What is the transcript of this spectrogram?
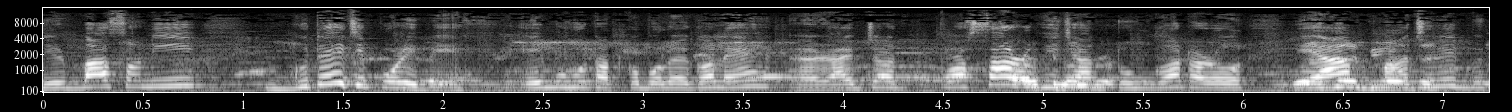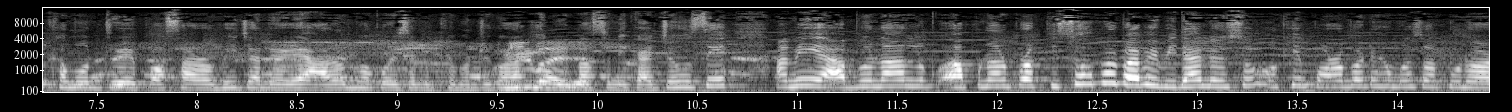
নিৰ্বাচনী গোটেই যি পৰিৱেশ এই মুহূৰ্তত ক'বলৈ গ'লে ৰাজ্যত প্ৰচাৰ অভিযান তুংগত আৰু এয়া মাজুলীত মুখ্যমন্ত্ৰীৰ প্ৰচাৰ অভিযানেৰে আৰম্ভ কৰিছে মুখ্যমন্ত্ৰীগৰাকীৰ নিৰ্বাচনী। কাৰ্যসূচী। আমি আপোনালোক আপোনাৰ পৰা কিছু সময়ৰ বাবে বিদায় লৈছোঁ। অসীম পৰৱৰ্তী সময়ছোৱাত পুনৰ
